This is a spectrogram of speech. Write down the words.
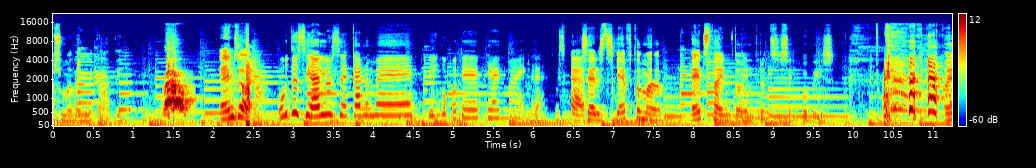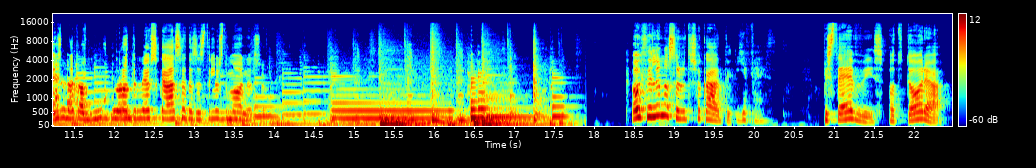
κόψουμε, δεν είναι κάτι. Έντζο! Ούτως ή άλλως κάνουμε editing, οπότε klein mind, ρε. Ξέρεις τι σκέφτομαι; Έτσι θα είναι το intro της εκπομπής. Ο Έντζο να χαμπήσει και να του λέω σκάσα, θα σε στείλω στη μόνα σου. Όχι, θέλω να σε ρωτήσω κάτι. Για πες. Πιστεύεις ότι τώρα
